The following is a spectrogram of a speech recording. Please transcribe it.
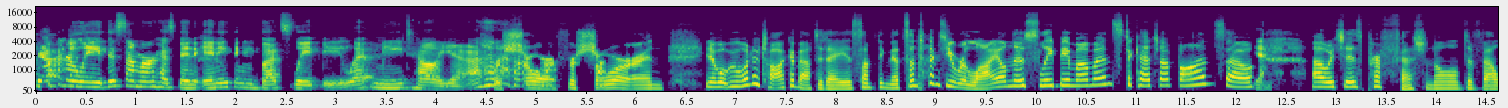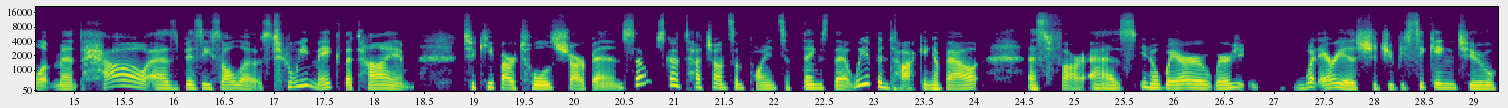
Definitely, this summer has been anything but sleepy. Let me tell you. for sure, for sure. And you know what we want to talk about today is something that sometimes you rely on those sleepy moments to catch up on. So, yeah. uh, which is professional development. How, as busy solos, do we make the time to keep our tools sharpened? So, I'm just going to touch on some points of things that we've been talking about as far as, you know, where, where, what areas should you be seeking to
